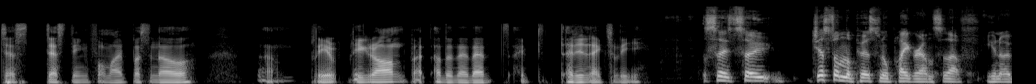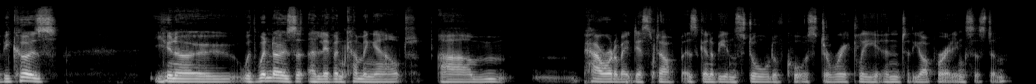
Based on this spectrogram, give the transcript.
just testing for my personal um, play, playground. But other than that, I, I didn't actually. So so just on the personal playground stuff, you know, because you know with Windows 11 coming out, um, Power Automate Desktop is going to be installed, of course, directly into the operating system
